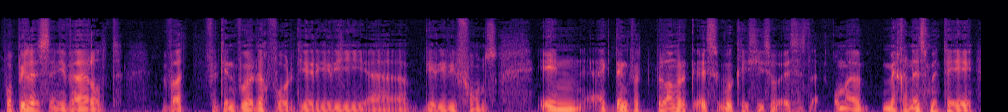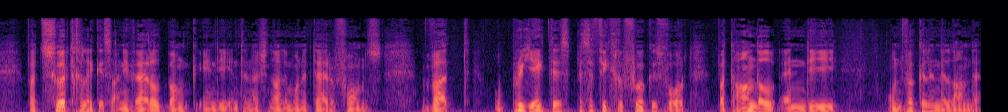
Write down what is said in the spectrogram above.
populus in die wêreld wat verteenwoordig word deur hierdie uh deur hierdie fonds. En ek dink wat belangrik is ook is hierso is, is om 'n meganisme te hê wat soortgelyk is aan die Wêreldbank en die internasionale monetaire fonds wat op projekte spesifiek gefokus word wat handel in die ontwikkelende lande.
